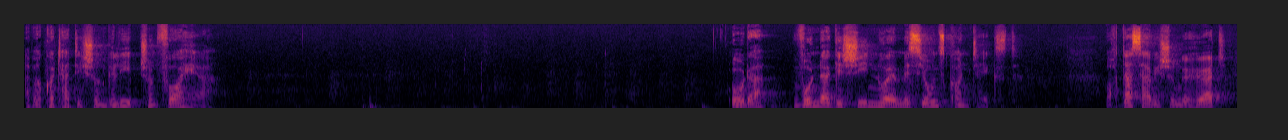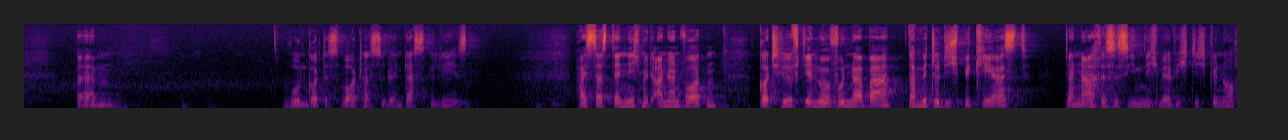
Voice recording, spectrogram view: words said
Aber Gott hat dich schon geliebt, schon vorher. Oder Wunder geschehen nur im Missionskontext. Auch das habe ich schon gehört. Ähm, wo in Gottes Wort hast du denn das gelesen? Heißt das denn nicht mit anderen Worten, Gott hilft dir nur wunderbar, damit du dich bekehrst? Danach ist es ihm nicht mehr wichtig genug?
